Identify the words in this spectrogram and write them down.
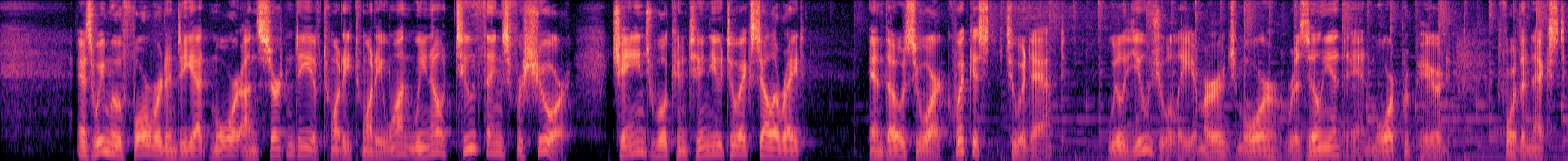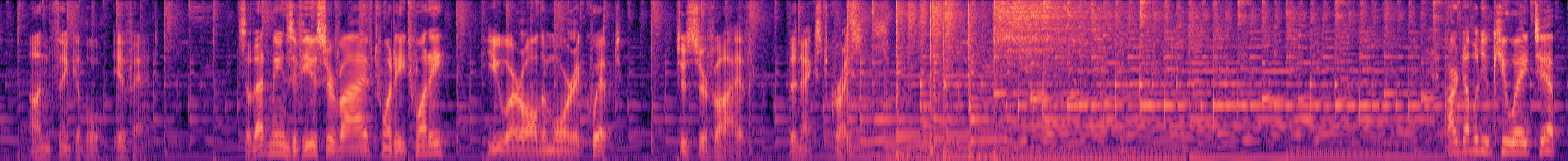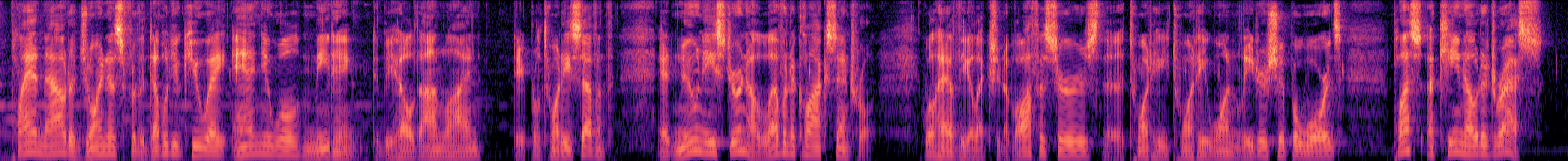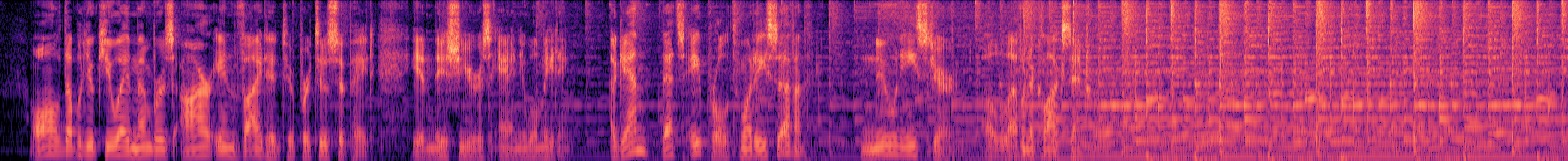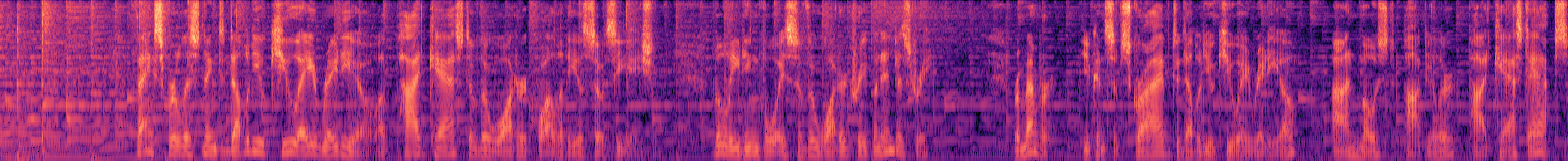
As we move forward into yet more uncertainty of 2021, we know two things for sure change will continue to accelerate, and those who are quickest to adapt will usually emerge more resilient and more prepared for the next unthinkable event. So that means if you survive 2020, you are all the more equipped to survive the next crisis. Our WQA tip plan now to join us for the WQA annual meeting to be held online April 27th at noon Eastern, 11 o'clock Central. We'll have the election of officers, the 2021 Leadership Awards, plus a keynote address all WQA members are invited to participate in this year's annual meeting. Again, that's April 27th, noon Eastern, 11 o'clock Central. Thanks for listening to WQA Radio, a podcast of the Water Quality Association, the leading voice of the water treatment industry. Remember, you can subscribe to WQA Radio on most popular podcast apps.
